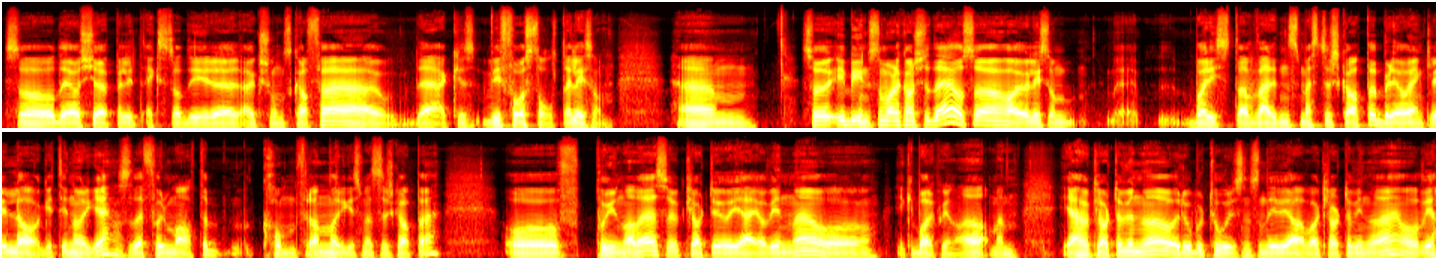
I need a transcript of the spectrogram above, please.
så det å kjøpe litt ekstra dyr eh, auksjonskaffe det er ikke, Vi får stolt det, liksom. Um, så i begynnelsen var det kanskje det, og så har jo liksom eh, Barista-verdensmesterskapet ble jo egentlig laget i Norge. Altså det formatet kom fra Norgesmesterskapet. Og pga. det så klarte jo jeg å vinne, og ikke bare av det, da, men jeg har klart å vinne det, og Robert Thoresen som driver Java har klart å vinne det, og vi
